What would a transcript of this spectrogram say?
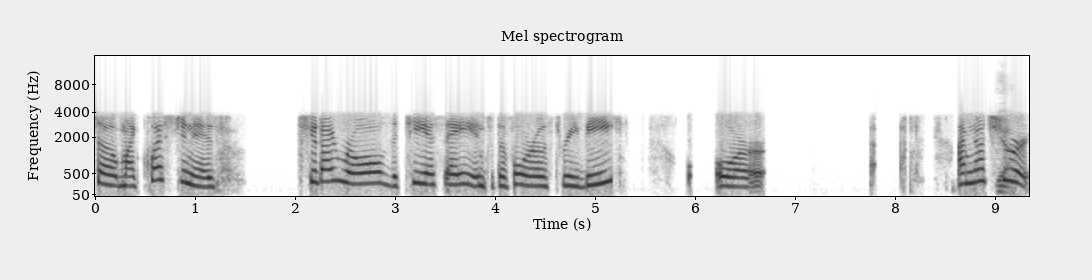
So my question is should I roll the TSA into the 403b or I'm not sure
